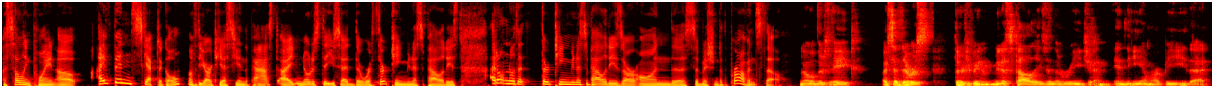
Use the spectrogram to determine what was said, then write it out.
a selling point. Uh, I've been skeptical of the RTSC in the past. I noticed that you said there were 13 municipalities. I don't know that 13 municipalities are on the submission to the province, though. No, there's eight. I said there was 13 municipalities in the region in the EMRB that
